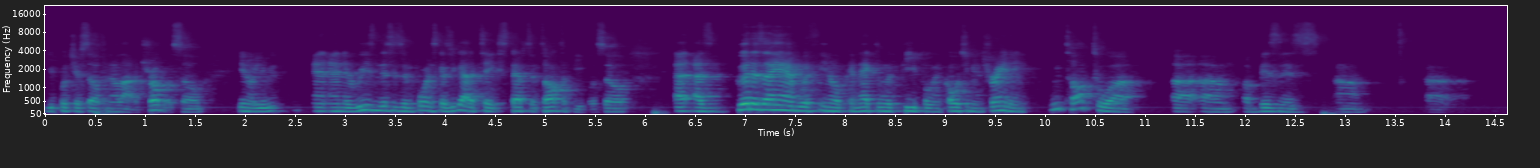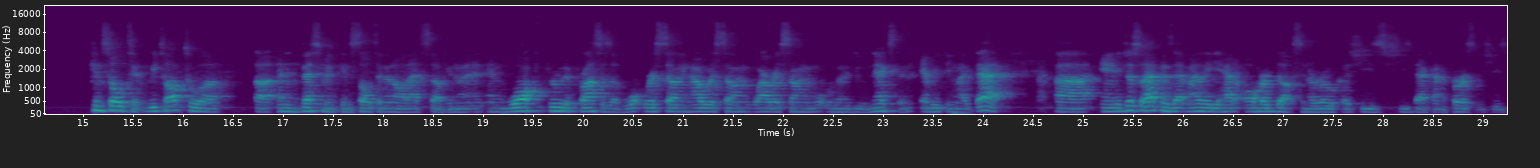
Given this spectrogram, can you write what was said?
you put yourself in a lot of trouble. So, you know, you and, and the reason this is important is because you got to take steps to talk to people. So as good as I am with, you know, connecting with people and coaching and training, we talk to a uh, um, a business um, uh, consultant. We talk to a uh, an investment consultant and all that stuff, you know, and, and, walk through the process of what we're selling, how we're selling, why we're selling, what we're going to do next, and everything like that. Uh, and it just so happens that my lady had all her ducks in a row because she's she's that kind of person. She's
